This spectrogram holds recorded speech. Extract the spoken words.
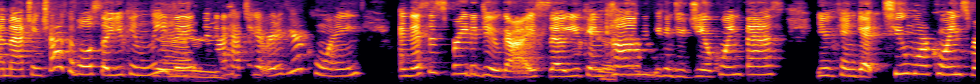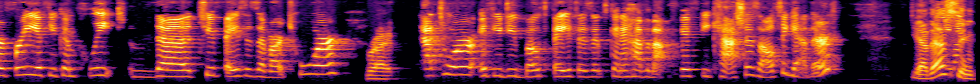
a matching trackable so you can leave it and Yay. not have to get rid of your coin. And this is free to do, guys. So you can come, you can do Geo Coin Fest. You can get two more coins for free if you complete the two phases of our tour. Right. That tour, if you do both phases, it's going to have about 50 caches altogether. Yeah, that's the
